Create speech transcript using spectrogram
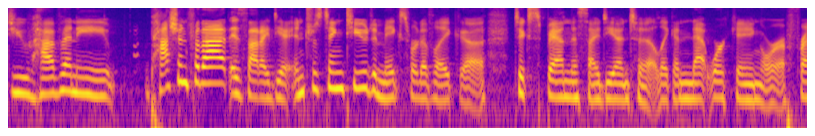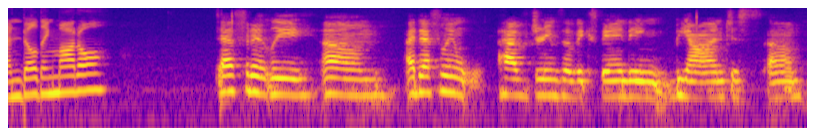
do you have any passion for that? Is that idea interesting to you to make sort of like a, to expand this idea into like a networking or a friend building model? Definitely. Um, I definitely have dreams of expanding beyond just um,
